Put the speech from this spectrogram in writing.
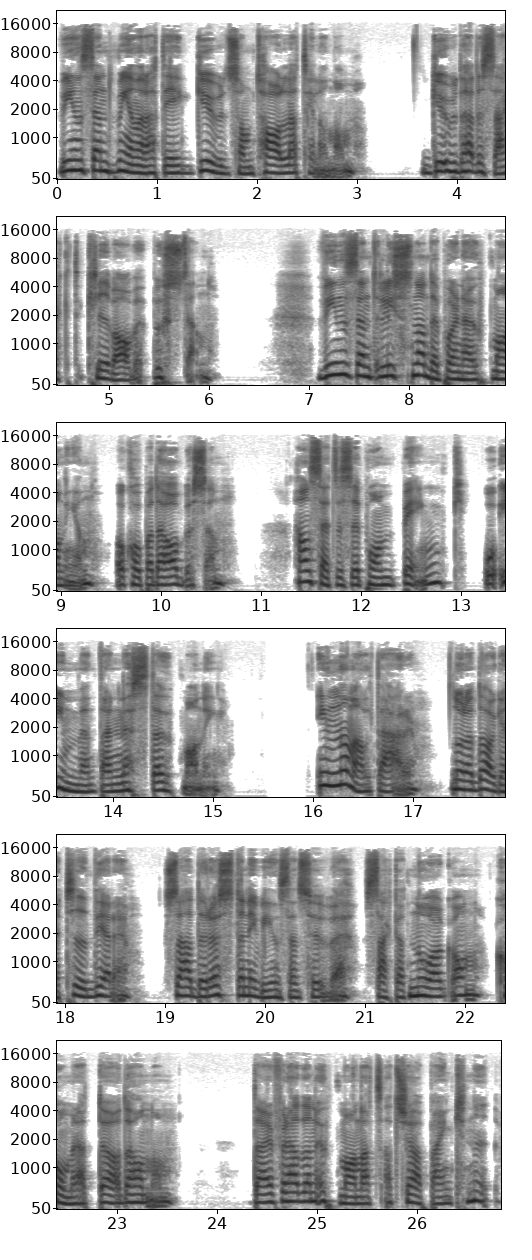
Vincent menar att det är Gud som talat till honom. Gud hade sagt kliv av bussen. Vincent lyssnade på den här uppmaningen och hoppade av bussen. Han sätter sig på en bänk och inväntar nästa uppmaning. Innan allt det här, några dagar tidigare, så hade rösten i Vincents huvud sagt att någon kommer att döda honom. Därför hade han uppmanats att köpa en kniv.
